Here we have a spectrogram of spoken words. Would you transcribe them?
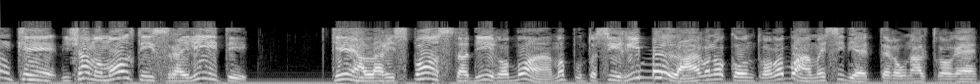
anche, diciamo, molti israeliti che alla risposta di Roboamo, appunto, si ribellarono contro Roboamo e si diettero un altro re.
